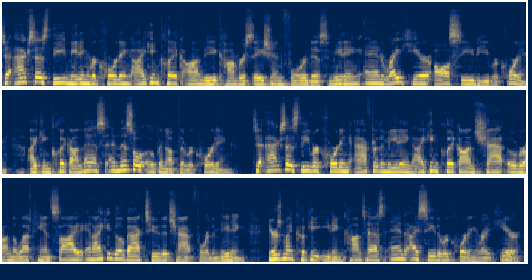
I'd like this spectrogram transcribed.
To access the meeting recording, I can click on the conversation for this meeting and right here I'll see the recording. I can click on this and this will open up the recording. To access the recording after the meeting, I can click on chat over on the left hand side and I can go back to the chat for the meeting. Here's my cookie eating contest and I see the recording right here.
